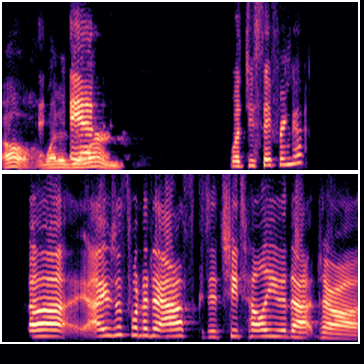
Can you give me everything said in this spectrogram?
Oh, what did you learn? What'd you say, Fringa? Uh, I just wanted to ask: Did she tell you that uh,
